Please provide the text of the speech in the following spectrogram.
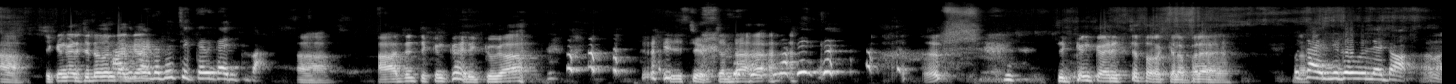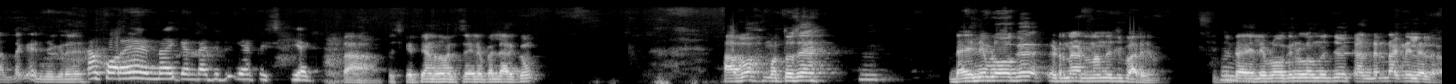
ആ ചിക്കൻ കരിച്ചിട്ട് ചിക്കൻ കരിക്കുക. ആ ആദ്യം ചിക്കൻ കരിക്കുക. ചിരിച്ചണ്ട. ചിക്കൻ കരിച്ച തുറക്കലപ്പല്ലേ? ബിസ്ക്കറ്റ് ആണെന്ന് മനസ്സിലായില്ല എല്ലാവർക്കും? അപ്പൊ മൊത്തം ഡെയിലി വ്ളോഗ് ഇടണ ഇടണം എന്ന് വെച്ച് പറയും. ഡെയിലി ബ്ലോഗിനുള്ള കണ്ടന്റ് ആക്കണില്ലല്ലോ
